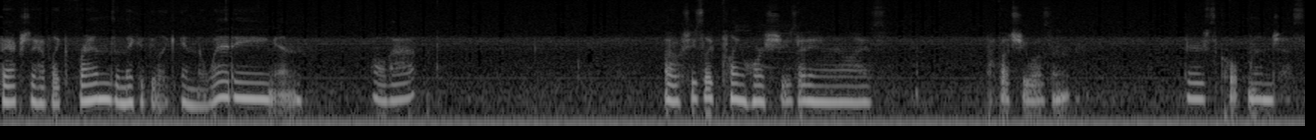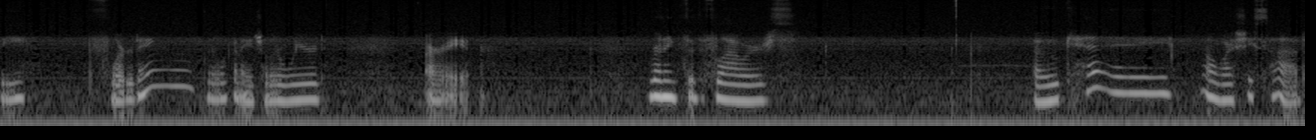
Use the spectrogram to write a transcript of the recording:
they actually have like friends and they could be like in the wedding and all that. Oh, she's like playing horseshoes. I didn't realize. I thought she wasn't. There's Colton and Jessie flirting. They're looking at each other weird. Alright. Running through the flowers. Okay. Oh, why is she sad?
